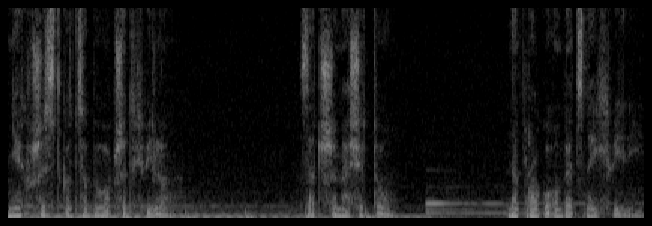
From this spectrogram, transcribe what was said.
Niech wszystko, co było przed chwilą, zatrzyma się tu, na progu obecnej chwili.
